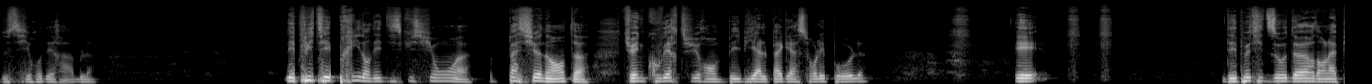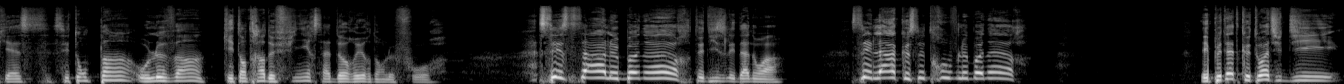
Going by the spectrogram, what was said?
de sirop d'érable. Et puis, tu es pris dans des discussions euh, passionnantes. Tu as une couverture en baby alpaga sur l'épaule. Et des petites odeurs dans la pièce. C'est ton pain au levain qui est en train de finir sa dorure dans le four. C'est ça le bonheur, te disent les Danois. C'est là que se trouve le bonheur. Et peut-être que toi, tu te dis,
